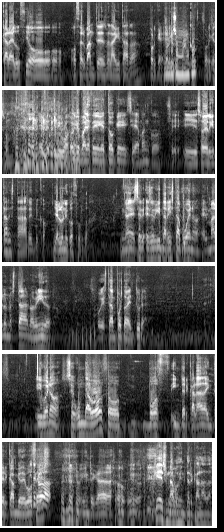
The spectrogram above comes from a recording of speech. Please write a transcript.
Cara de Lucio o, o Cervantes de la guitarra, porque, Porque es un manco. porque es un Wonder. Porque parece que toque y sea manco. Sí, y soy el guitarrista rítmico y el único zurdo. No, es, el, es el guitarrista bueno. El malo no está, no ha venido. Porque está en Portaventura. Y bueno, segunda voz o voz intercalada, intercambio de voces. Intercalada. ¿Qué es una voz intercalada?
